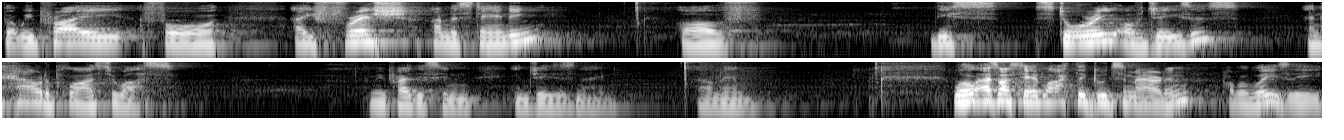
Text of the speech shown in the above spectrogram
but we pray for a fresh understanding of this story of Jesus and how it applies to us. And we pray this in, in Jesus' name. Amen. Well, as I said, like the Good Samaritan, probably is the,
